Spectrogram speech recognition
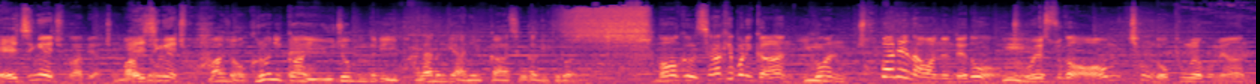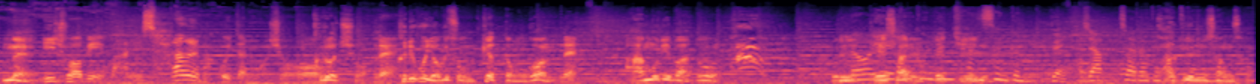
애증의 조합이었죠. 맞아. 애증의 조합. 맞아. 그러니까 네. 이 유저분들이 반하는 게 아닐까 생각이 들어요. 어, 그 생각해 보니까 이건 초반에 나왔는데도 음. 조회수가 엄청 높은 걸 보면 네. 이 조합이 많이 사랑을 받고 있다는 거죠. 그렇죠. 네. 그리고 여기서 웃겼던 건 네. 아무리 봐도 우리 대사를 뺏긴. 곽윤상 성우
